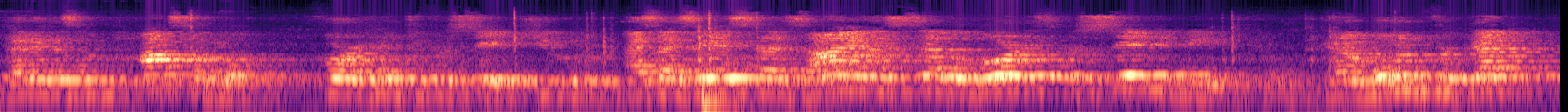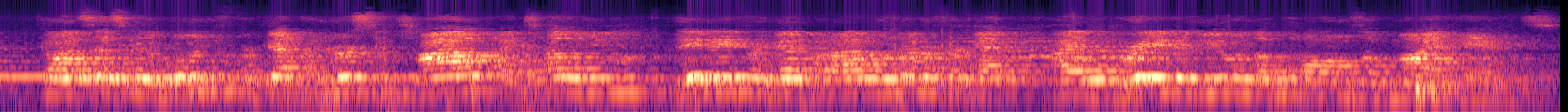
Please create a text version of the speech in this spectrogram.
then it is impossible for him to forsake you. As Isaiah says, Zion has said, The Lord has forsaken me. Can a woman forget? God says, Can a woman forget a nursing child? I tell you, they may forget, but I will never forget. I have graven you in the palms of my hands.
